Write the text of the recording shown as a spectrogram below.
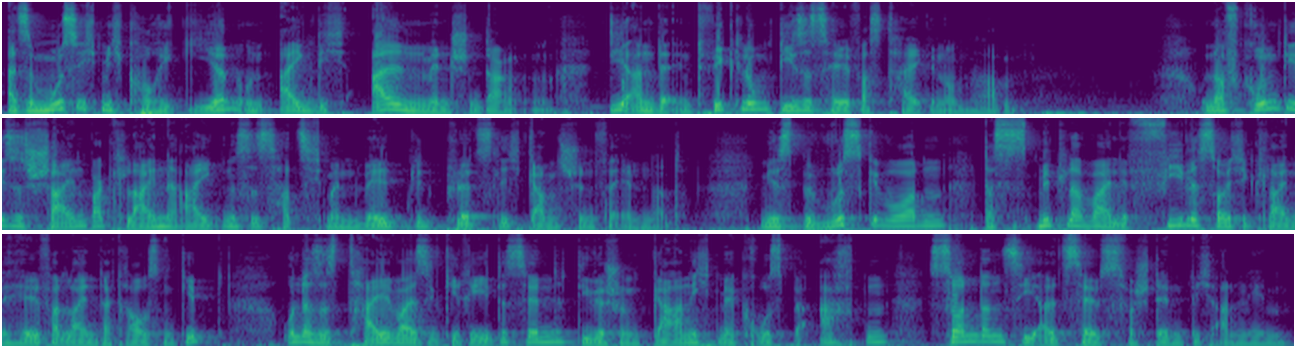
Also muss ich mich korrigieren und eigentlich allen Menschen danken, die an der Entwicklung dieses Helfers teilgenommen haben. Und aufgrund dieses scheinbar kleinen Ereignisses hat sich mein Weltbild plötzlich ganz schön verändert. Mir ist bewusst geworden, dass es mittlerweile viele solche kleine Helferlein da draußen gibt und dass es teilweise Geräte sind, die wir schon gar nicht mehr groß beachten, sondern sie als selbstverständlich annehmen.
